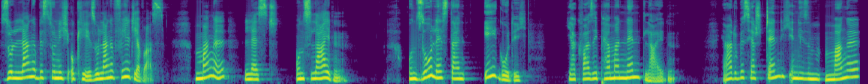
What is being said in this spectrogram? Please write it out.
solange bist du nicht okay, solange fehlt dir was. Mangel lässt uns leiden. Und so lässt dein Ego dich ja quasi permanent leiden. Ja, du bist ja ständig in diesem Mangel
